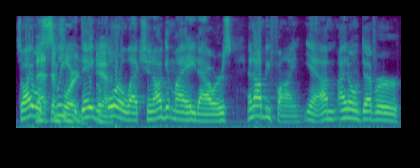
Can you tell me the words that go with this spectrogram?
So I will That's sleep important, the day yeah. before election. I'll get my eight hours, and I'll be fine. Yeah, I'm. I don't ever.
